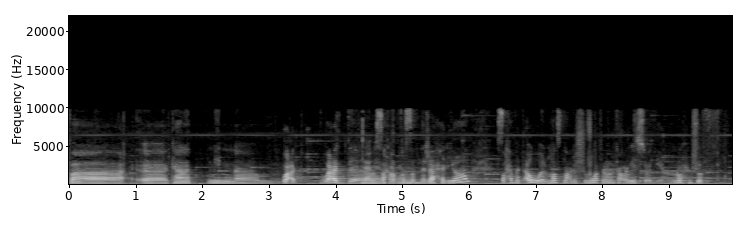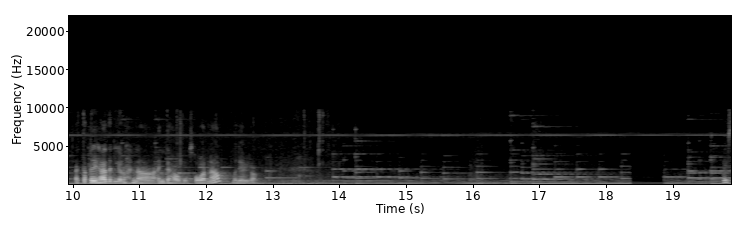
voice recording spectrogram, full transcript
فكانت آه، من وعد وعد آه، يعني صاحبة قصة نجاح اليوم. صاحبة أول مصنع للشموع في المملكة العربية السعودية. نروح نشوف التقرير هذا اللي رحنا عندها وصورناه ونرجع كويس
